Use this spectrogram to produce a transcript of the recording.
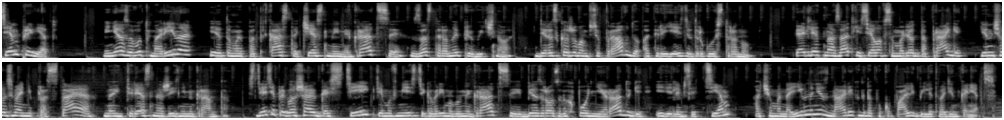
Всем привет! Меня зовут Марина, и это мой подкаст о честной иммиграции за стороной привычного, где расскажу вам всю правду о переезде в другую страну. Пять лет назад я села в самолет до Праги, и началась моя непростая, но интересная жизнь иммигранта. Здесь я приглашаю гостей, где мы вместе говорим об иммиграции без розовых пони и радуги и делимся тем, о чем мы наивно не знали, когда покупали билет в один конец.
